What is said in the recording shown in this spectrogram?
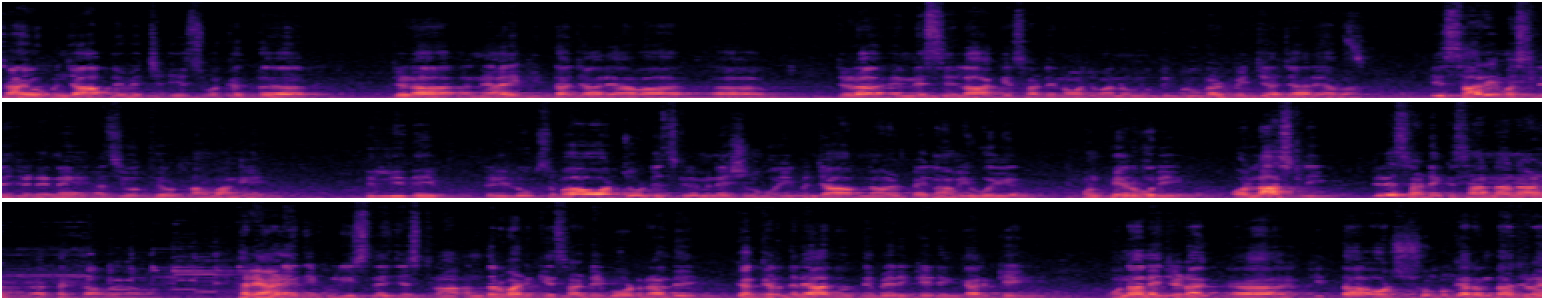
ਚਾਹੇ ਉਹ ਪੰਜਾਬ ਦੇ ਵਿੱਚ ਇਸ ਵਕਤ ਜਿਹੜਾ ਅਨਿਆਏ ਕੀਤਾ ਜਾ ਰਿਹਾ ਵਾ ਅ, ਜਿਹੜਾ ਐਨਐਸਏ ਲਾ ਕੇ ਸਾਡੇ ਨੌਜਵਾਨਾਂ ਨੂੰ ਦਿਬਰੂਗੜ੍ਹ ਭੇਜਿਆ ਜਾ ਰਿਹਾ ਵਾ ਇਹ ਸਾਰੇ ਮਸਲੇ ਜਿਹੜੇ ਨੇ ਅਸੀਂ ਉੱਥੇ ਉਠਾਵਾਂਗੇ। ਦਿੱਲੀ ਦੀ ਜਿਹੜੀ ਲੋਕ ਸਭਾ ਔਰ ਜੋ ਡਿਸਕ੍ਰਿਮੀਨੇਸ਼ਨ ਹੋਈ ਪੰਜਾਬ ਨਾਲ, ਪਹਿਲਾਂ ਵੀ ਹੋਈ, ਹੁਣ ਫੇਰ ਹੋ ਰਹੀ। ਔਰ ਲਾਸਟਲੀ ਜਿਹੜੇ ਸਾਡੇ ਕਿਸਾਨਾਂ ਨਾਲ ਧੱਕਾ ਹੋਇਆ ਵਾ। ਹਰਿਆਣੇ ਦੀ ਪੁਲਿਸ ਨੇ ਜਿਸ ਤਰ੍ਹਾਂ ਅੰਦਰ ਵੜ ਕੇ ਸਾਡੇ ਬਾਰਡਰਾਂ ਦੇ ਘੱਗਰ ਦਰਿਆ ਦੇ ਉੱਤੇ ਬੈਰੀਕੇਡਿੰਗ ਕਰਕੇ ਉਹਨਾਂ ਨੇ ਜਿਹੜਾ ਕੀਤਾ ਔਰ ਸ਼ੁਭ ਕਰਨ ਦਾ ਜਿਹੜਾ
